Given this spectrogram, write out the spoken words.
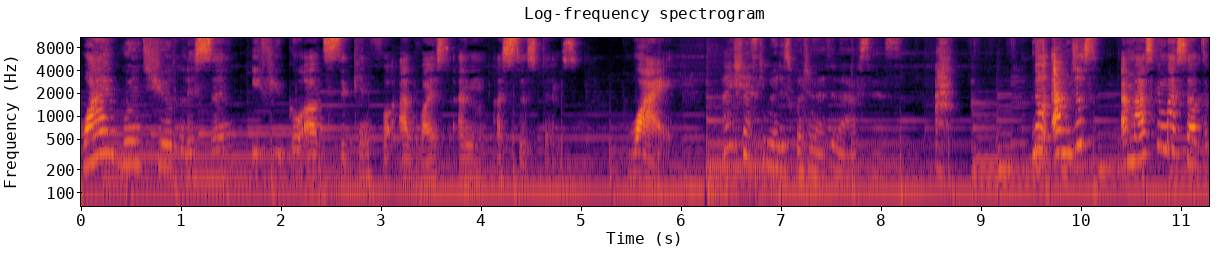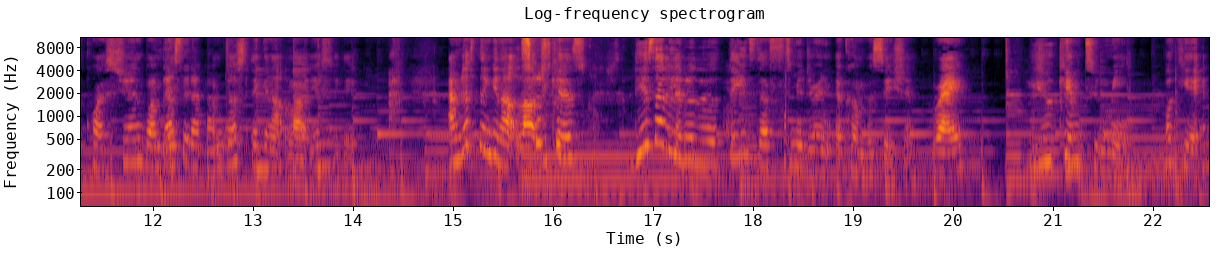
Why won't you listen if you go out seeking for advice and assistance? Why? Why is she asking me this question as if I have sense? Ah. No, I'm just I'm asking myself the question, but I'm Let's just I'm just thinking out loud. Yes, you did. I'm just thinking out loud because these are the little little things that force me during a conversation, right? You came to me. Okay,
